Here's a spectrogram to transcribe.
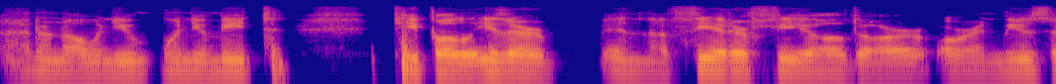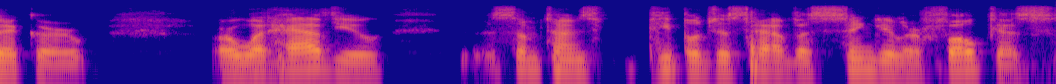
I don't know when you when you meet people either in the theater field or or in music or or what have you sometimes people just have a singular focus.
